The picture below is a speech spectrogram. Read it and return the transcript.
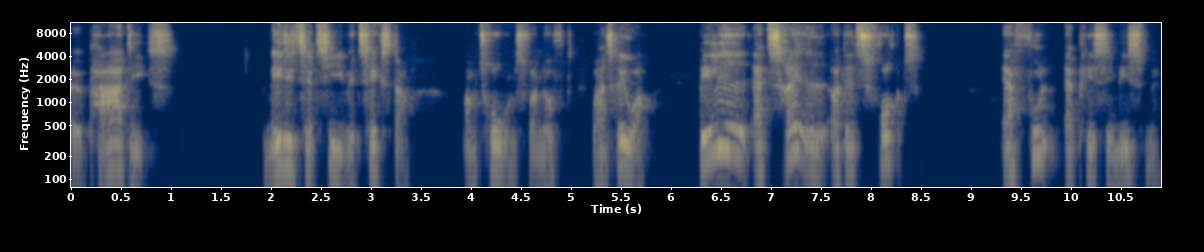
øh, paradis, meditative tekster om troens fornuft, hvor han skriver, Billedet af træet og dets frugt er fuld af pessimisme.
